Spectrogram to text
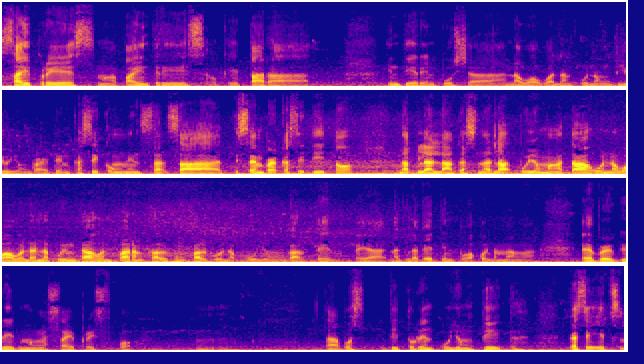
cypress, mga pine trees, okay, para hindi rin po siya nawawalan po ng view yung garden. Kasi kung minsan sa December kasi dito, naglalagas na lahat po yung mga dahon, nawawala na po yung dahon, parang kalbong-kalbo na po yung garden. Kaya naglagay din po ako ng mga evergreen, mga cypress po. Mm. Tapos dito rin po yung pig. Kasi it's,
